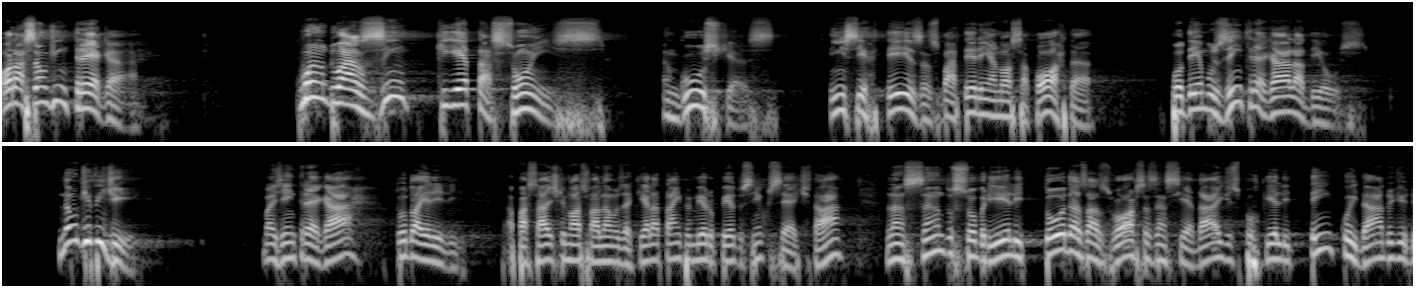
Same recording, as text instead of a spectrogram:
Oração de entrega. Quando as inquietações, angústias, incertezas baterem a nossa porta, podemos entregá-la a Deus. Não dividir, mas entregar tudo a Ele. A passagem que nós falamos aqui, ela está em 1 Pedro 5,7, tá? Lançando sobre Ele todas as vossas ansiedades, porque Ele tem cuidado de,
